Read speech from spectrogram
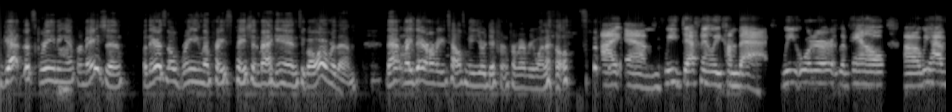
get the screening information, but there's no bringing the patient back in to go over them that right there already tells me you're different from everyone else. I am. We definitely come back. We order the panel. Uh, we have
